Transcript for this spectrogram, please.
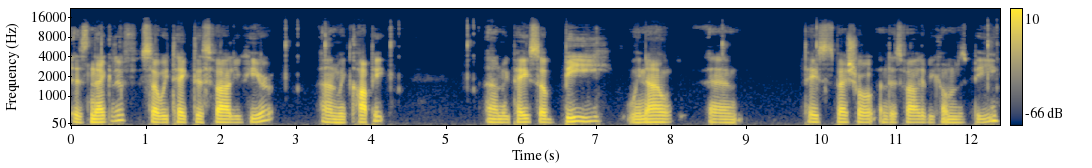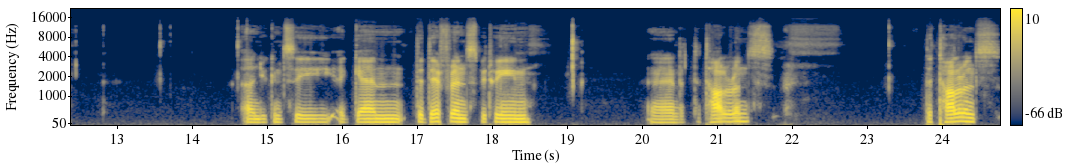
is negative. So we take this value here and we copy and we paste. So B, we now um, paste special and this value becomes B. And you can see again the difference between uh, the, the tolerance. The tolerance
